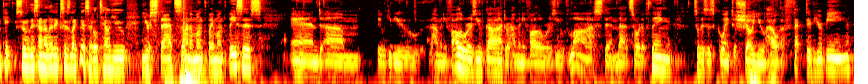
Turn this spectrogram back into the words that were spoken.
Okay, so this analytics is like this. It'll tell you your stats on a month-by-month -month basis, and um, It'll give you how many followers you've got or how many followers you've lost and that sort of thing. So this is going to show you how effective you're being.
